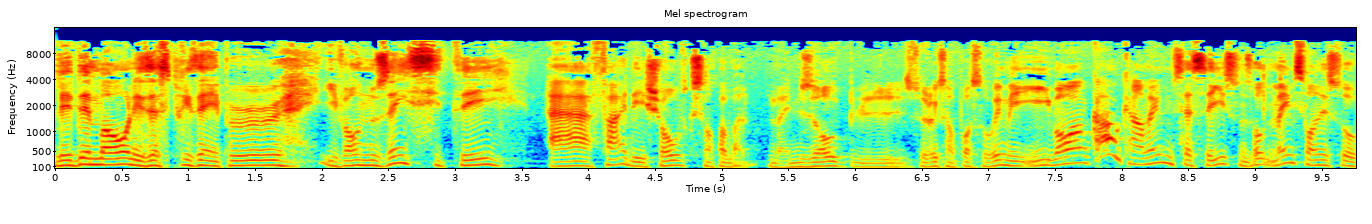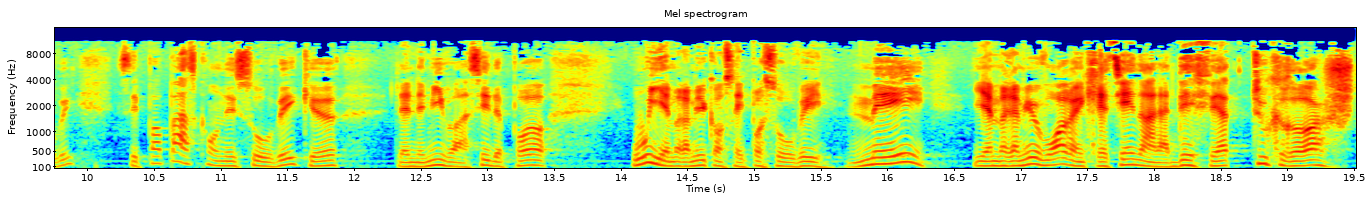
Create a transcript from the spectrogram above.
les démons, les esprits impurs, ils vont nous inciter à faire des choses qui sont pas bonnes. Ben, nous autres, ceux-là qui sont pas sauvés, mais ils vont encore quand même s'essayer sur nous autres, même si on est sauvés. C'est pas parce qu'on est sauvé que l'ennemi va essayer de pas... Oui, il aimerait mieux qu'on ne soit pas sauvé, mais il aimerait mieux voir un chrétien dans la défaite, tout croche,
